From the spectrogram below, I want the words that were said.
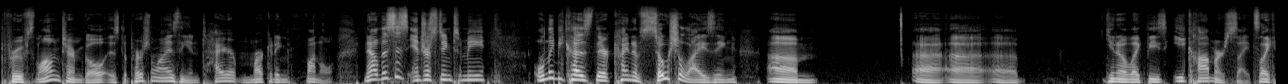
Proof's long term goal is to personalize the entire marketing funnel. Now, this is interesting to me only because they're kind of socializing, um, uh, uh, uh, you know, like these e commerce sites. Like,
